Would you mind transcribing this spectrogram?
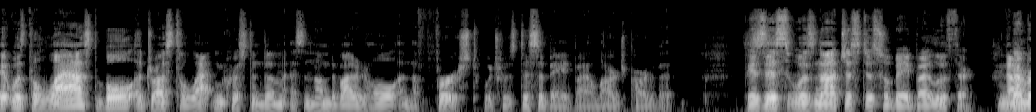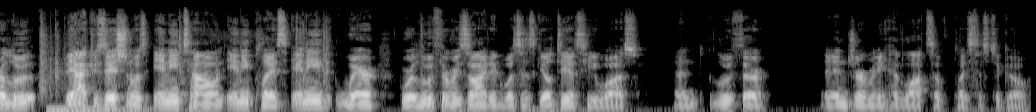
it was the last bull addressed to Latin Christendom as an undivided whole, and the first which was disobeyed by a large part of it. Because this was not just disobeyed by Luther. No. Remember, the accusation was any town, any place, anywhere where Luther resided was as guilty as he was. And Luther in Germany had lots of places to go.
